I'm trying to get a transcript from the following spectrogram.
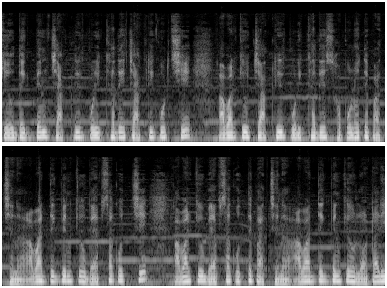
কেউ দেখবেন চাকরির পরীক্ষা দিয়ে চাকরি করছে, আবার কেউ চাকরির পরীক্ষা দিয়ে সফল হতে পারছে না। আবার দেখবেন কেউ ব্যবসা করছে, আবার কেউ ব্যবসা করতে পারছে না। আবার দেখবেন কেউ লটারি,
